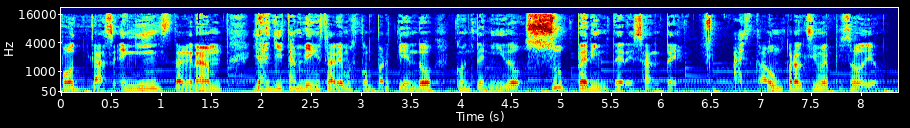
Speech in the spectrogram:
podcast en Instagram y allí también estaremos compartiendo contenido súper interesante. Hasta un próximo episodio.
